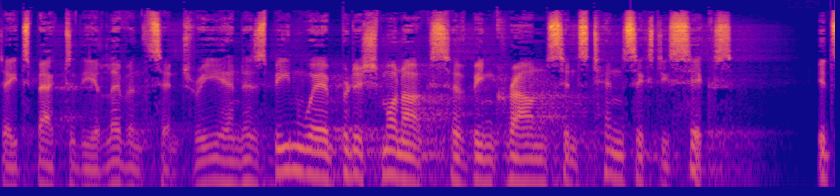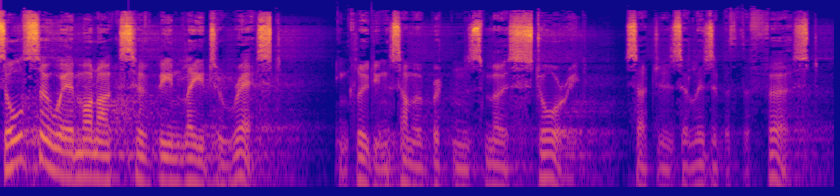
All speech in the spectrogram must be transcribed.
dates back to the 11th century and has been where British monarchs have been crowned since 1066. It's also where monarchs have been laid to rest, including some of Britain's most storied, such as Elizabeth I.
